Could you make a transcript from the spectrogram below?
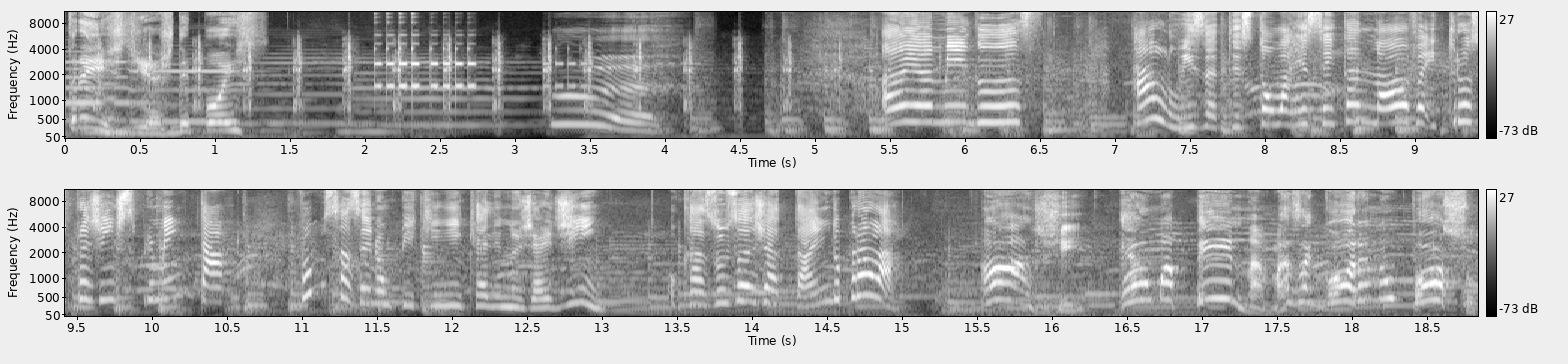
Três dias depois. Amigos! A Luísa testou uma receita nova e trouxe pra gente experimentar. Vamos fazer um piquenique ali no jardim? O Cazuza já tá indo pra lá. Ah, Gi, é uma pena, mas agora não posso.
